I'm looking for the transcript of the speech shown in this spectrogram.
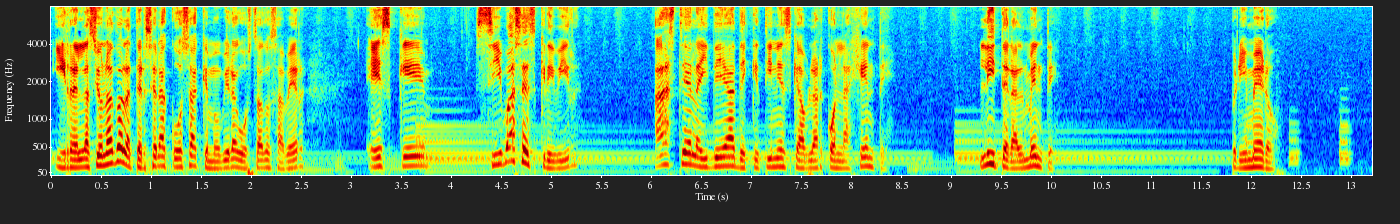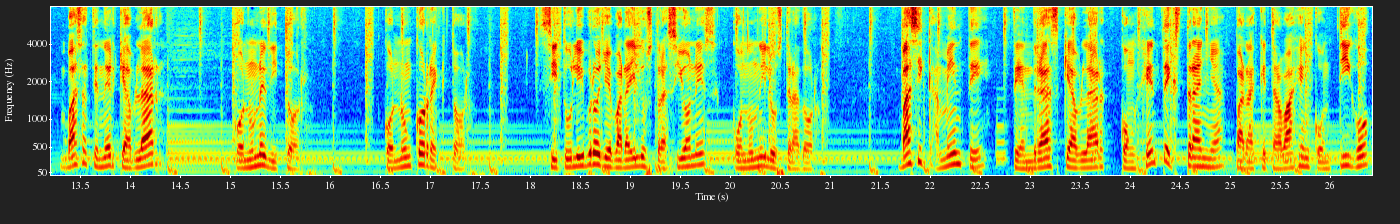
Y relacionado a la tercera cosa que me hubiera gustado saber, es que si vas a escribir, hazte a la idea de que tienes que hablar con la gente. Literalmente. Primero, vas a tener que hablar con un editor, con un corrector. Si tu libro llevará ilustraciones, con un ilustrador. Básicamente, tendrás que hablar con gente extraña para que trabajen contigo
